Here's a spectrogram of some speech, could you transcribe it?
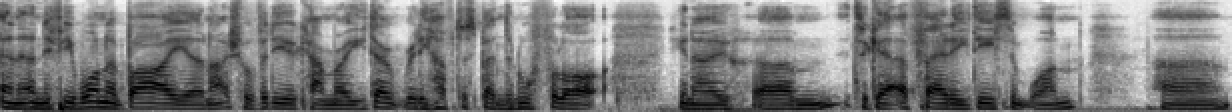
and, and if you want to buy an actual video camera, you don't really have to spend an awful lot, you know, um, to get a fairly decent one. Um,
